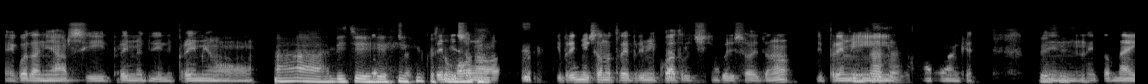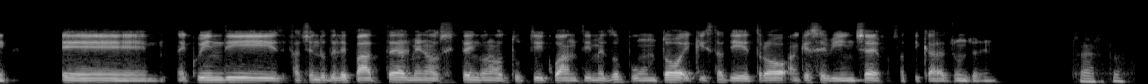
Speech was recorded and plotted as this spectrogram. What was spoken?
e guadagnarsi il premio. Il premio ah, dici cioè, in questo modo. Sono, i primi sono tra i primi 4 o 5 di solito, no? I premi Sì. anche Sì, sì, in- sì. nei tornei. E, e quindi facendo delle patte almeno si tengono tutti quanti mezzo punto e chi sta dietro, anche se vince, fa fatica a raggiungerli. Certo.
